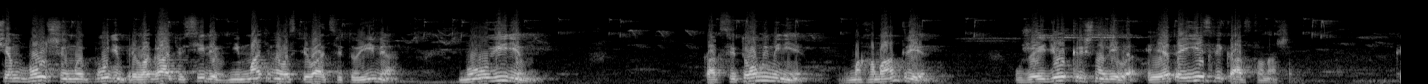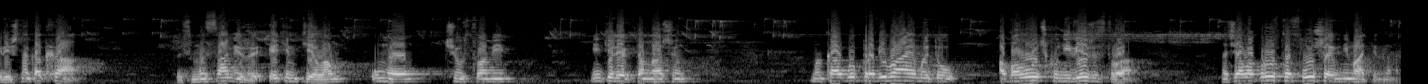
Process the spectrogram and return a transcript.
чем больше мы будем прилагать усилия внимательно воспевать Святое Имя, мы увидим, как в Святом Имени, в Махамантре, уже идет Кришна Лила, и это и есть лекарство наше. Кришна Катха. То есть мы сами же этим телом, умом, чувствами, интеллектом нашим, мы как бы пробиваем эту оболочку невежества, сначала просто слушая внимательно,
